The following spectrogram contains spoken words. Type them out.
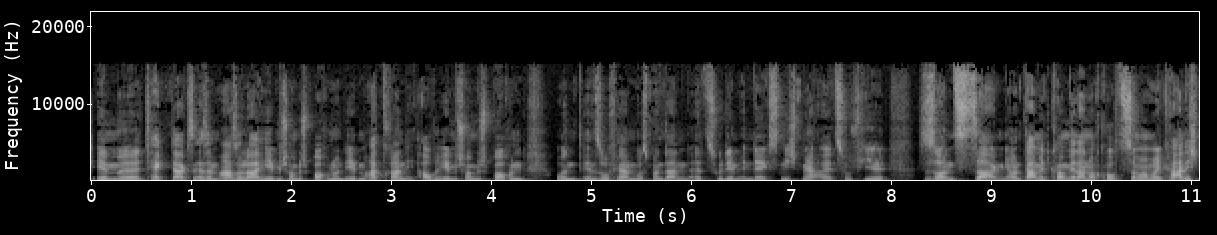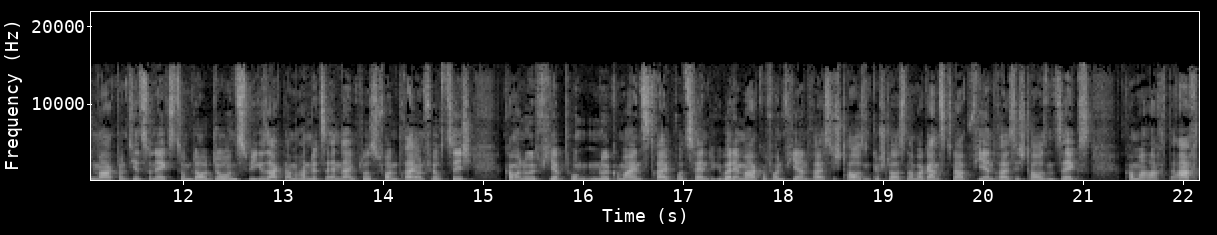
im äh, TechDAX SMA Solar eben schon besprochen und eben Atran auch eben schon besprochen und insofern muss man dann äh, zu dem Index nicht mehr allzu viel sonst sagen. Ja, und damit kommen wir dann noch kurz zum amerikanischen Markt und hier zunächst zum Dow Jones. Wie gesagt, am Handelsende ein Plus von 43,04 Punkten, 0,13 Prozent über der Marke von 34.000 geschlossen, aber ganz knapp 34.006,88.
